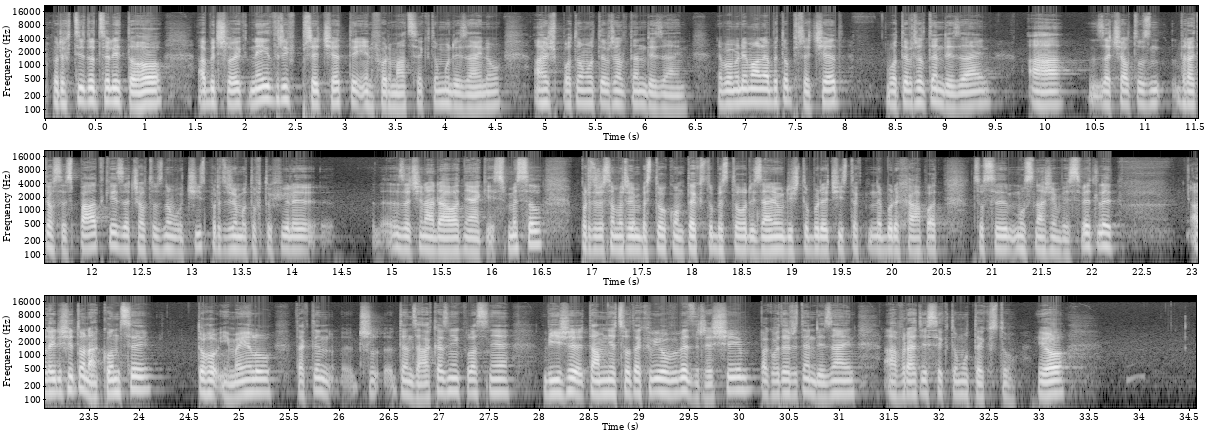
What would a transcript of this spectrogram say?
Protože chci celé toho, aby člověk nejdřív přečet ty informace k tomu designu a až potom otevřel ten design. Nebo minimálně, aby to přečet, otevřel ten design a začal to, vrátil se zpátky, začal to znovu číst, protože mu to v tu chvíli začíná dávat nějaký smysl, protože samozřejmě bez toho kontextu, bez toho designu, když to bude číst, tak nebude chápat, co se mu snažím vysvětlit. Ale když je to na konci, toho e-mailu, tak ten, ten zákazník vlastně ví, že tam něco takového vůbec řeším, pak otevře ten design a vrátí se k tomu textu. Jo?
